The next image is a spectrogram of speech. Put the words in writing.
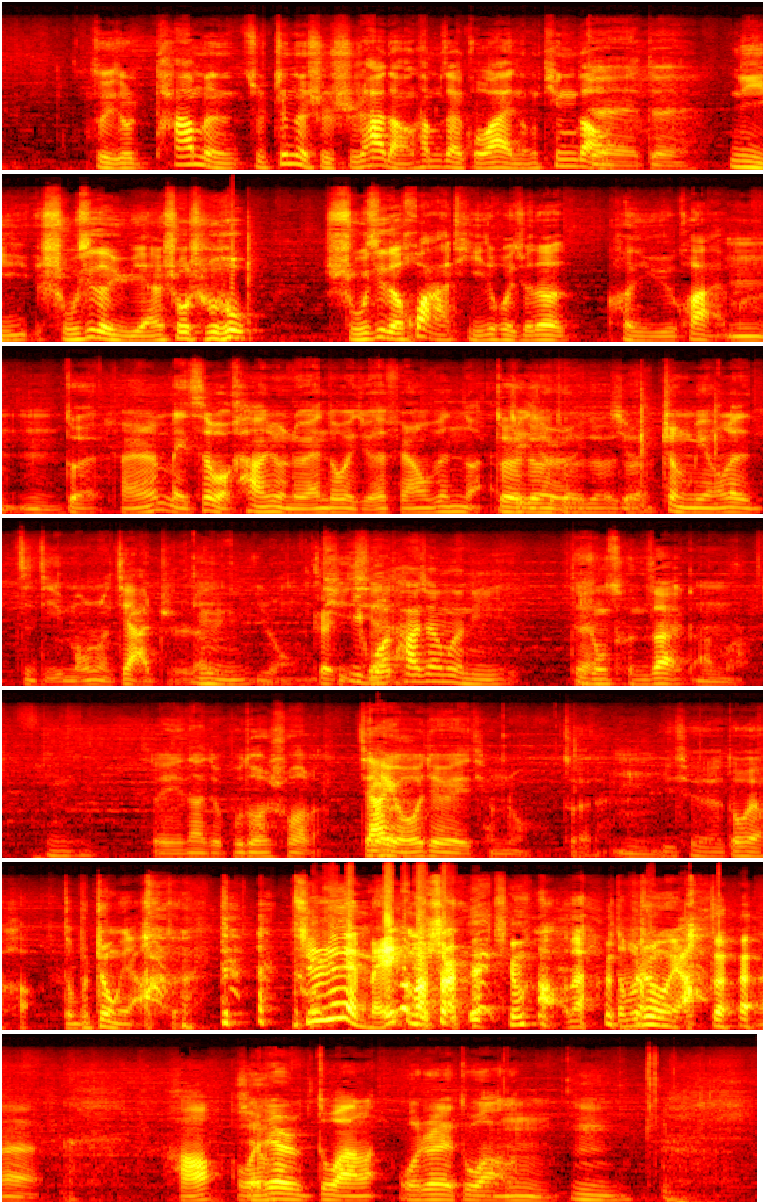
所以就是他们就真的是时差党，他们在国外能听到对对。你熟悉的语言，说出熟悉的话题，就会觉得很愉快。嗯嗯，对，反正每次我看到这种留言，都会觉得非常温暖。对对对对对就证明了自己某种价值的嗯一种体现。异国他乡的你一种存在感嗯嘛。嗯，所以那就不多说了，加油，这位听众，对，嗯，一切都会好。都不重要，其实人也没什么事儿，挺好的。都不重要。对，嗯，好，我这儿读完了。我这也读完了。嗯嗯，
